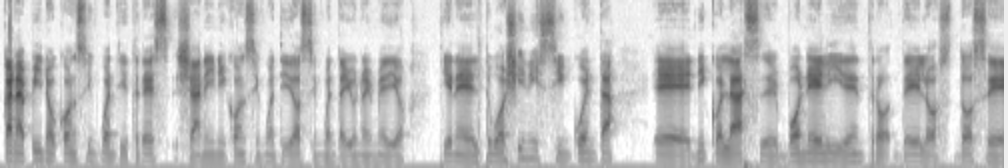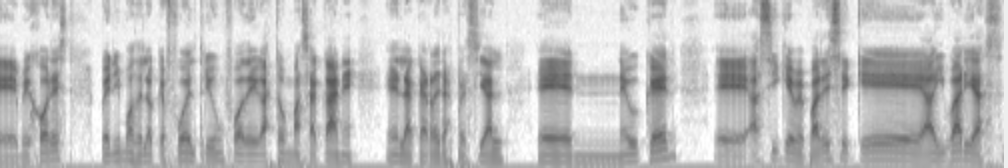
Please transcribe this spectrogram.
Canapino con 53, Giannini con 52, 51 y medio tiene el Tubogini, 50 eh, Nicolás eh, Bonelli dentro de los 12 mejores. Venimos de lo que fue el triunfo de Gastón Mazacane en la carrera especial en Neuquén. Eh, así que me parece que hay varias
